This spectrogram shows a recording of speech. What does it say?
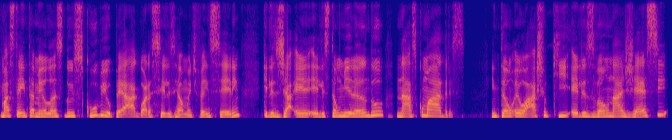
Mas tem também o lance do Scooby e o PA, agora se eles realmente vencerem, que eles já eles estão mirando nas comadres. Então eu acho que eles vão na Jessie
